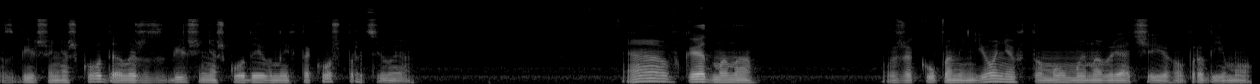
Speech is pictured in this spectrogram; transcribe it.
збільшення шкоди, але ж збільшення шкоди і в них також працює. А в Кедмана вже купа міньйонів, тому ми навряд чи його проб'ємо.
